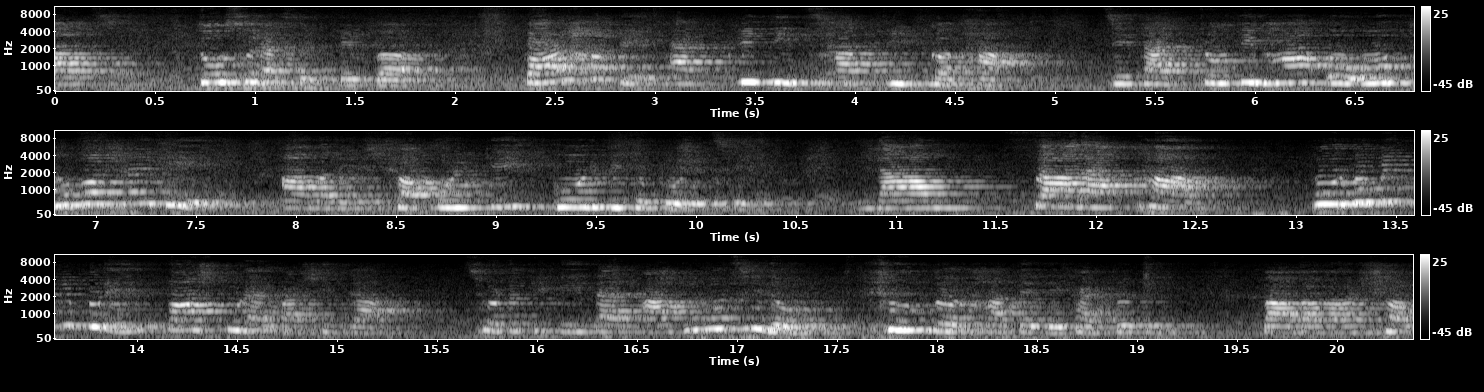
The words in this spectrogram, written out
আজ দোসরা সেপ্টেম্বর। পড়া হবে এক কৃতি ছাত্রীর কথা, যে তার প্রতিভা ও অধ্যবসায় দিয়ে আমাদের সকলকে গর্বিত করেছে। নাম সারা খান। পূর্ব মেদিনীপুরের পাঁশকুড়ার বাসিন্দা। ছোট থেকেই তার আগ্রহ ছিল সুন্দর হাতে লেখার প্রতি। বাবা মা সব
